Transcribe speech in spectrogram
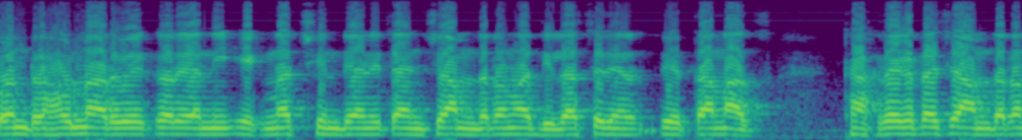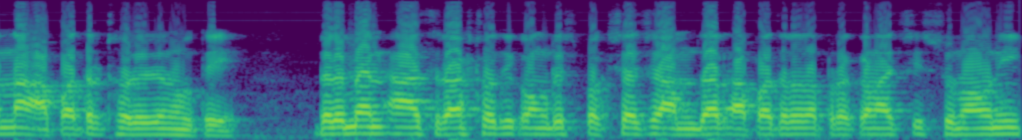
पण राहुल नार्वेकर यांनी एकनाथ शिंदे आणि त्यांच्या आमदारांना दिलासे दे- देतानाच ठाकरे गटाच्या आमदारांना अपात्र ठरवले नव्हते. दरम्यान आज राष्ट्रवादी काँग्रेस पक्षाच्या आमदार अपात्रता प्रकरणाची सुनावणी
